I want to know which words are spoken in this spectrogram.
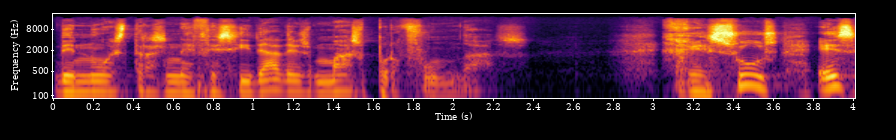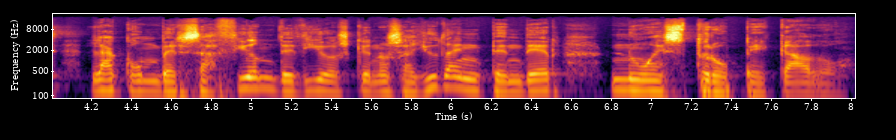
de nuestras necesidades más profundas. Jesús es la conversación de Dios que nos ayuda a entender nuestro pecado,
